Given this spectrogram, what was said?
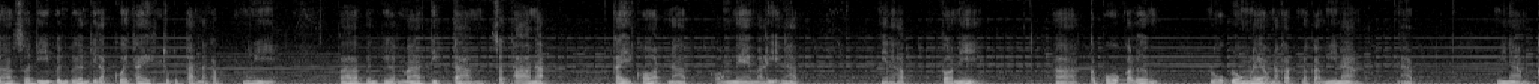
กราบสวัสดีเพื่อนๆที่รักกล้วยไทยทุกๆท่านนะครับมื่อนี้พาเพื่อนๆมาติดตามสถานะไก่คลอดนะครับของแม่มารินะครับนี่นะครับ ตอนนี้กระโปงก็เริ่มหลูบลงแล้วนะครับ แล้วก็มีน้ำนะครับ มีน้ำ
